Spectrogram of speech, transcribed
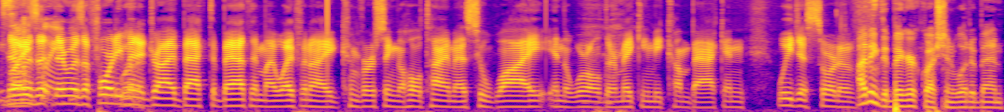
not. There was a there was a 40 What- minute drive back to Bath, and my wife and I conversing the whole time as to why in the world they're making me come back, and we just sort of. I think the bigger question would have been,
